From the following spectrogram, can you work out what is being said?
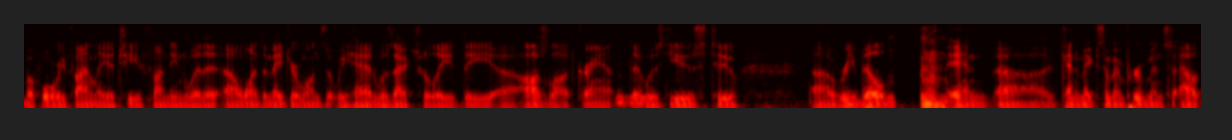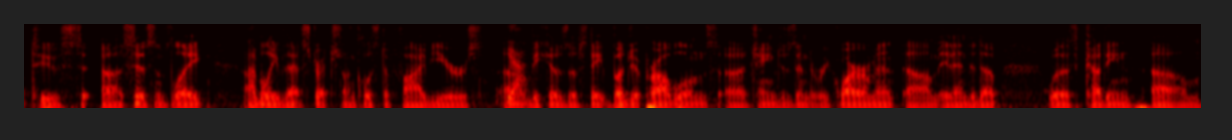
before we finally achieve funding with it. Uh, one of the major ones that we had was actually the uh, OSLAD grant that was used to uh, rebuild and uh, kind of make some improvements out to uh, Citizens Lake. I believe that stretched on close to five years uh, Yeah. because of state budget problems, uh, changes in the requirement. Um, it ended up with us cutting um,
